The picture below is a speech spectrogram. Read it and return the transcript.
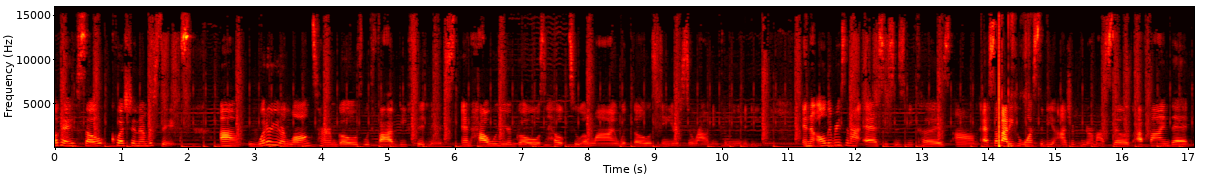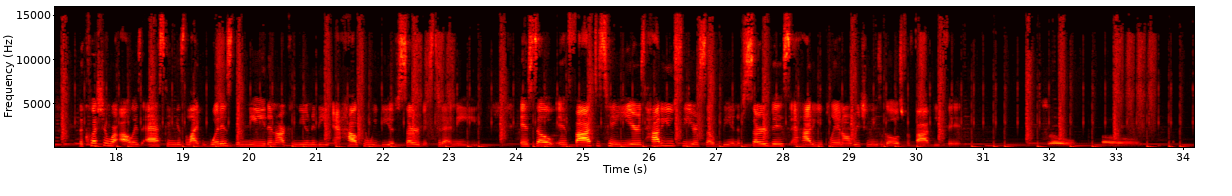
Okay, so question number six. Um, what are your long term goals with 5D Fitness, and how will your goals help to align with those in your surrounding community? And the only reason I ask this is because, um, as somebody who wants to be an entrepreneur myself, I find that the question we're always asking is like, what is the need in our community, and how can we be of service to that need? And so, in five to 10 years, how do you see yourself being of service, and how do you plan on reaching these goals for 5D Fit? So, um,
